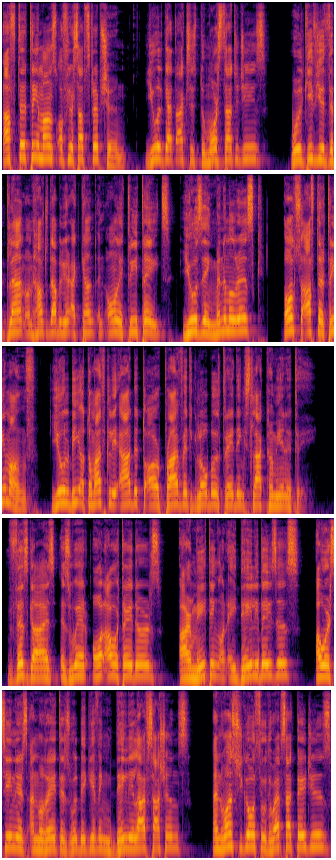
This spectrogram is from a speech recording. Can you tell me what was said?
After 3 months of your subscription, you will get access to more strategies. We'll give you the plan on how to double your account in only 3 trades using minimal risk. Also after 3 months, you will be automatically added to our private global trading Slack community. This guys is where all our traders are meeting on a daily basis our seniors and moderators will be giving daily live sessions. And once you go through the website pages,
